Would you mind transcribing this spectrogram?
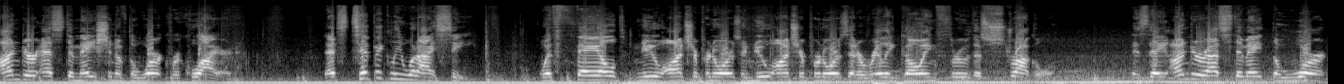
underestimation of the work required. That's typically what I see with failed new entrepreneurs or new entrepreneurs that are really going through the struggle is they underestimate the work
